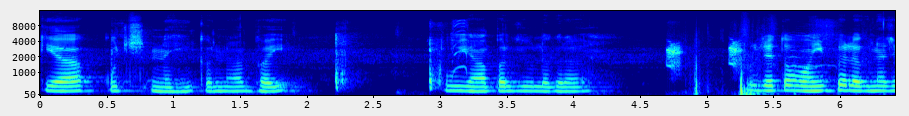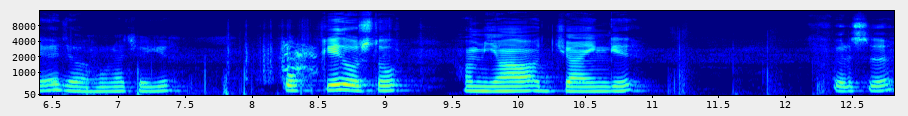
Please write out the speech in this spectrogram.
क्या कुछ नहीं करना भाई। तू यहाँ पर क्यों लग रहा है? मुझे तो वहीं पे लगना चाहिए, जहाँ होना चाहिए। ओके दोस्तों, हम यहाँ जाएँगे फिर से।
